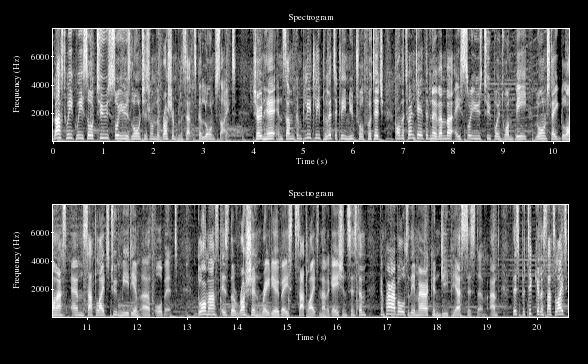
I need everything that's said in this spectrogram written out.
Last week we saw two Soyuz launches from the Russian Plesetsk launch site. Shown here in some completely politically neutral footage, on the 28th of November, a Soyuz 2.1B launched a GLONASS-M satellite to medium Earth orbit. GLONASS is the Russian radio-based satellite navigation system comparable to the American GPS system, and this particular satellite,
